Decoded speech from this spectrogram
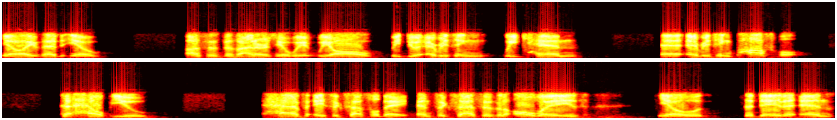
You know, like I said, you know, us as designers, you know, we, we all, we do everything we can, uh, everything possible to help you have a successful day. And success isn't always, you know, the day that ends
